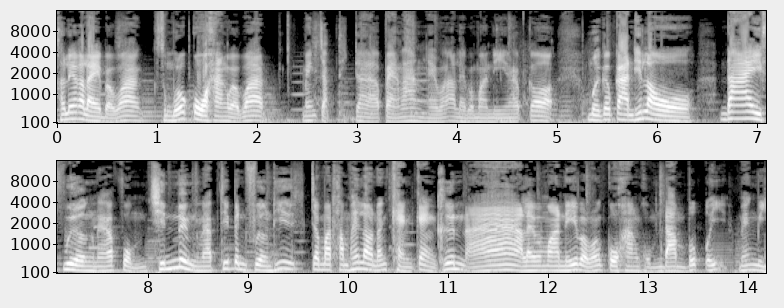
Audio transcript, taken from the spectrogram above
เขาเรียกอะไรแบบว่าสมมติว่าโกหังแบบว่า แม่งจับทิกได้แล้วแปลงร่างไงว่าอะไรประมาณนี้นะครับก็เหมือนกับการที่เราได้เฟืองนะครับ ผมชิ้นหนึ่งนะครับที่เป็นเฟืองที่จะมาทำให้เรานั้นแข็งแกร่งขึ้นอ่าอะไรประมาณนี้แบบว่าโกหังผมดำปุ๊บเอ้ยแม่งมี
